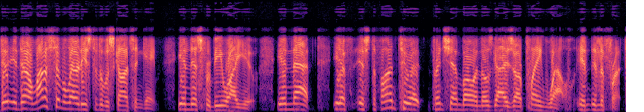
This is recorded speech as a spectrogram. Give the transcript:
there, there are a lot of similarities to the Wisconsin game in this for BYU. In that, if if Stephon Tuitt, Prince Shembo, and those guys are playing well in, in the front,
